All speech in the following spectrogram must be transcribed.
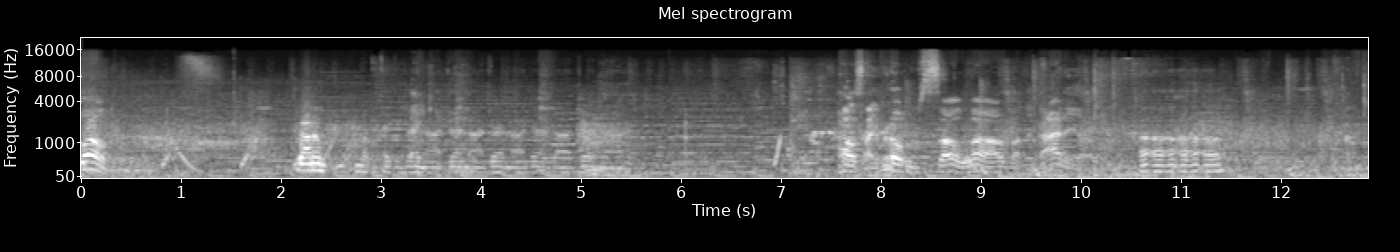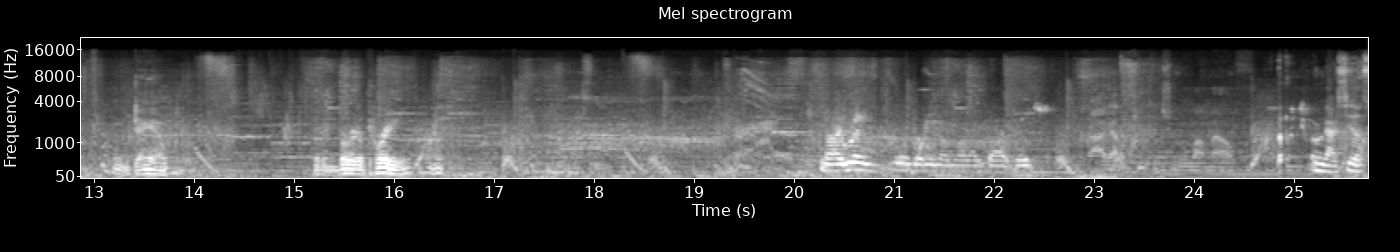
low. Got him. I was like, Rotom so low, I was about to die there. Uh, uh, uh, uh, uh. Oh, damn. For the bird of prey. No, you ain't, you ain't doing me no more like that, bitch. I got a Pikachu in my mouth. Oh, we got shields.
